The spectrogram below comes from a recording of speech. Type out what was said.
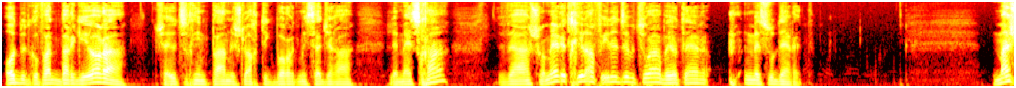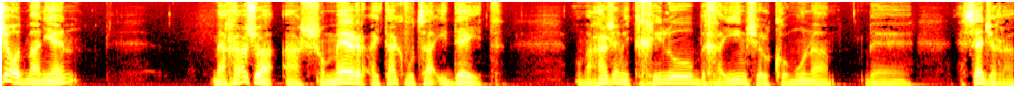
עוד בתקופת בר גיורא, שהיו צריכים פעם לשלוח תגבורת מסג'רה למסחה, והשומר התחיל להפעיל את זה בצורה הרבה יותר מסודרת. מה שעוד מעניין, מאחר שהשומר הייתה קבוצה אידאית, ומאחר שהם התחילו בחיים של קומונה בסג'רה,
